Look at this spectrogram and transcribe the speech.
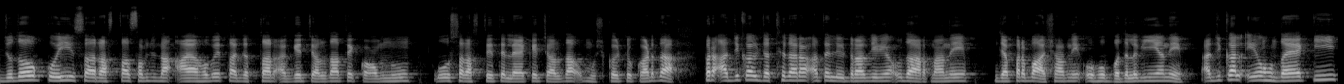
ਜਦੋਂ ਕੋਈ ਸ ਰਸਤਾ ਸਮਝ ਨਾ ਆਇਆ ਹੋਵੇ ਤਾਂ ਜਥੇਦਾਰ ਅੱਗੇ ਚੱਲਦਾ ਤੇ ਕੌਮ ਨੂੰ ਉਸ ਰਸਤੇ ਤੇ ਲੈ ਕੇ ਚੱਲਦਾ, ਉਹ ਮੁਸ਼ਕਲ ਚੋਂ ਕੱਢਦਾ। ਪਰ ਅੱਜ ਕੱਲ ਜਥੇਦਾਰਾਂ ਅਤੇ ਲੀਡਰਾਂ ਜਿਹੜੀਆਂ ਉਦਾਹਰਨਾਂ ਨੇ ਜਾਂ ਪਰਿਭਾਸ਼ਾ ਨੇ ਉਹ ਬਦਲ ਗਈਆਂ ਨੇ। ਅੱਜ ਕੱਲ ਇਹ ਹੁੰਦਾ ਹੈ ਕਿ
